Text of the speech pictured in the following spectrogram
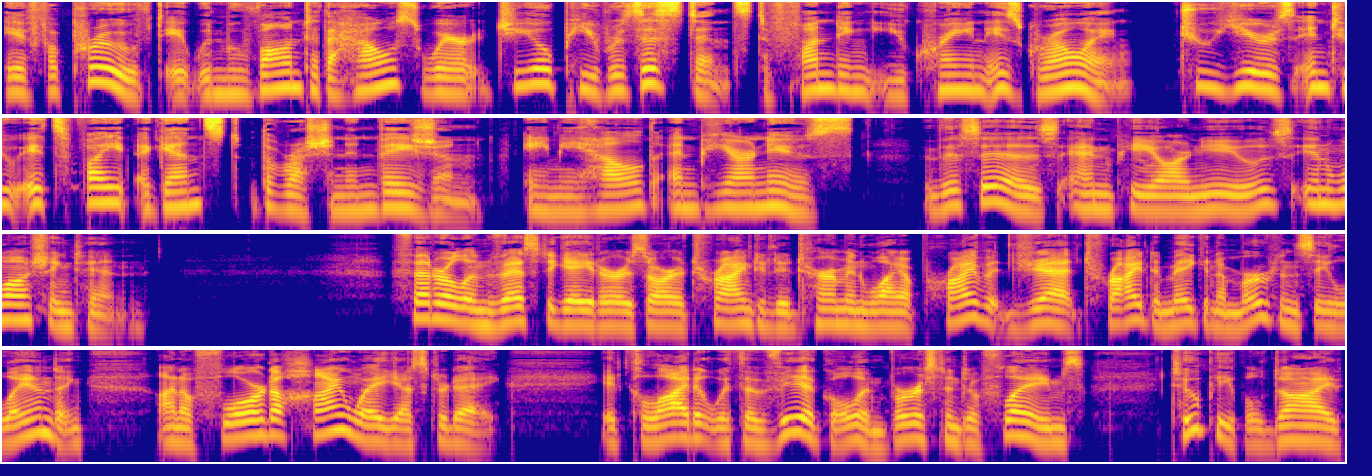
If approved, it would move on to the House, where GOP resistance to funding Ukraine is growing. Two years into its fight against the Russian invasion. Amy Held, NPR News. This is NPR News in Washington. Federal investigators are trying to determine why a private jet tried to make an emergency landing on a Florida highway yesterday. It collided with a vehicle and burst into flames. Two people died.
